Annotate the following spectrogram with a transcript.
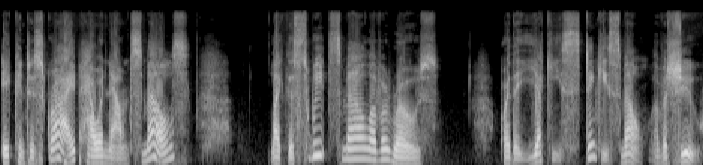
It can describe how a noun smells, like the sweet smell of a rose, or the yucky, stinky smell of a shoe.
